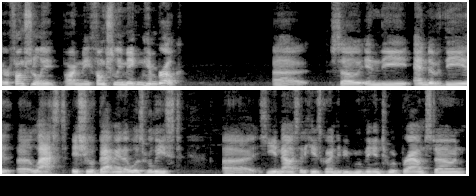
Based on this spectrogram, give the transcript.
or functionally, pardon me, functionally making him broke. Uh, so in the end of the uh, last issue of Batman that was released, uh, he announced that he's going to be moving into a brownstone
